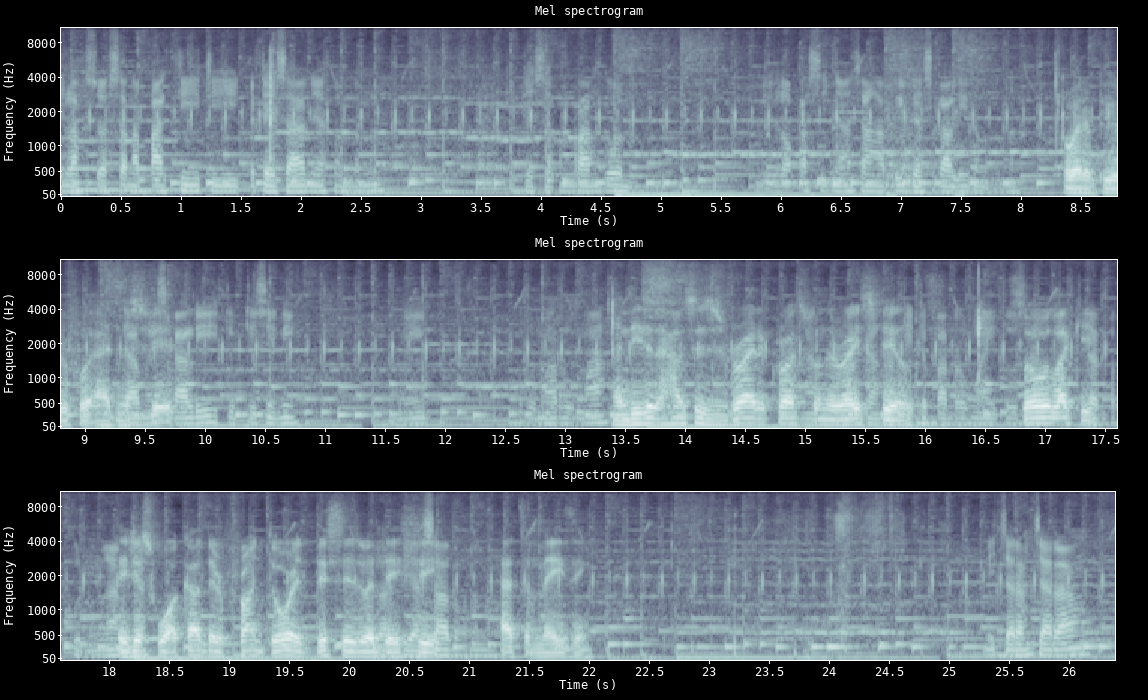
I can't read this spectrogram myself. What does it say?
Inilah suasana pagi di pedesaan ya teman-teman. Desa Kemeranggon ini lokasinya sangat indah sekali teman-teman. What a beautiful atmosphere. Sekali hidup di sini. Ini rumah-rumah. And these are the houses right across from the rice field. di depan rumah itu so lucky. they just walk out their front door. This is what they see. that's amazing. Ini jarang-jarang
